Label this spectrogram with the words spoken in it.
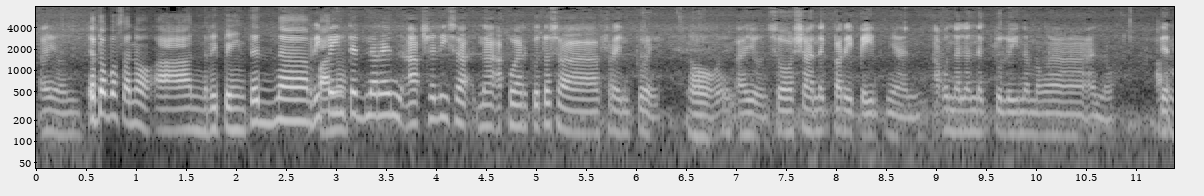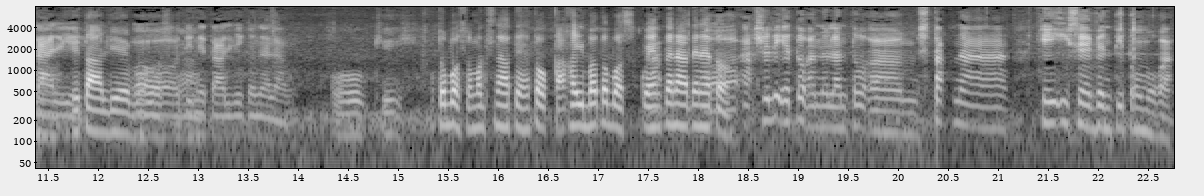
ayun Ito, boss, ano? Ah, repainted na? Repainted na rin actually sa na-acquire ko to sa friend ko eh. Paano? Okay. Ayun, so siya nagpa-repaint niyan. Ako na lang nagtuloy ng mga ano, detalye. Detalye, boss. Oo, Ah. dinetalye ko na lang. Okay. Ito, boss, mags natin. Ito, kakaiba to, boss. Kwenta natin ito. Oo, actually ito ano lang to, um, stock na KE70 tong mukha.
